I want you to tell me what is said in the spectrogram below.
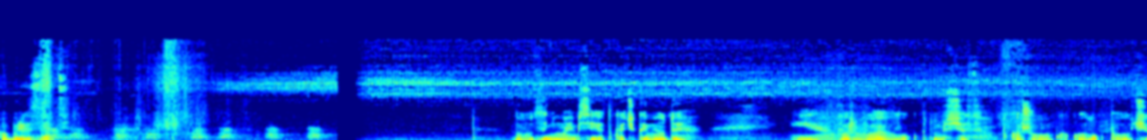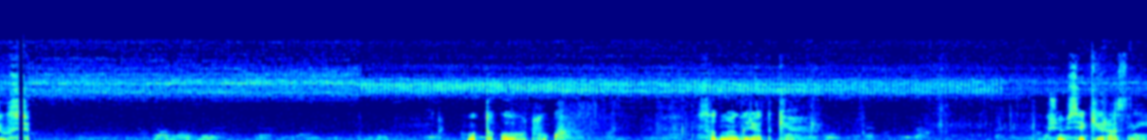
обрезать. Ну вот, занимаемся и откачкой меда. И вырываю лук. Потом сейчас покажу вам, какой лук получился. Вот такой вот лук с одной грядки. В общем, всякие разные.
